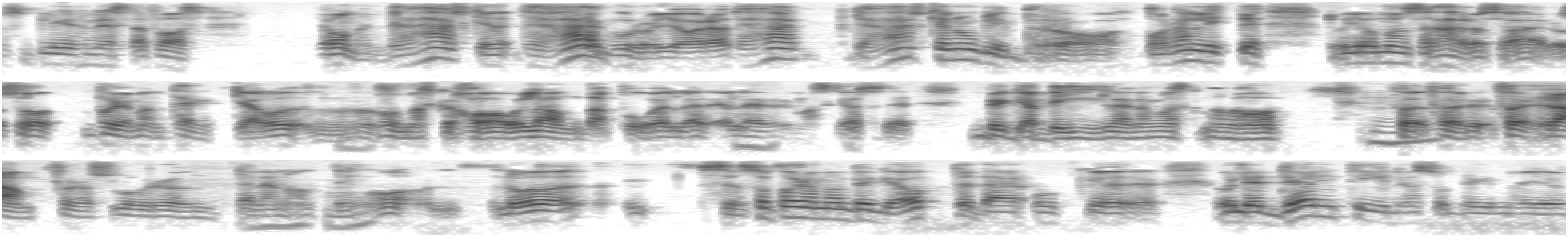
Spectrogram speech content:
så blir det nästa fas. Ja, men det här, ska, det här går att göra. Det här, det här ska nog bli bra. Bara lite, då gör man så här och så här och så börjar man tänka och, vad man ska ha och landa på eller, eller hur man ska se- bygga bilen och vad ska man ha för, för, för ramp för att slå runt eller någonting. Och då, sen så börjar man bygga upp det där och eh, under den tiden så blir man ju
